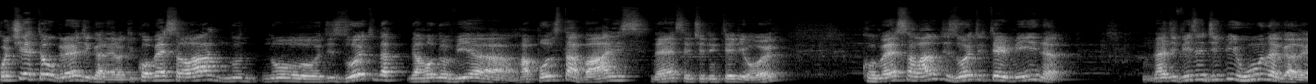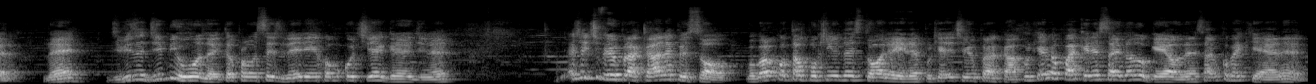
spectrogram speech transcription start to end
Cotia é tão grande, galera, que começa lá no, no 18 da, da rodovia Raposo Tavares, né, sentido interior. Começa lá no 18 e termina na divisa de Biúna, galera, né? Divisa de Biúna. Então, para vocês verem como Cotia é grande, né? A gente veio pra cá, né, pessoal? Agora vou contar um pouquinho da história aí, né? Porque a gente veio pra cá. Porque meu pai queria sair do aluguel, né? Sabe como é que é, né?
